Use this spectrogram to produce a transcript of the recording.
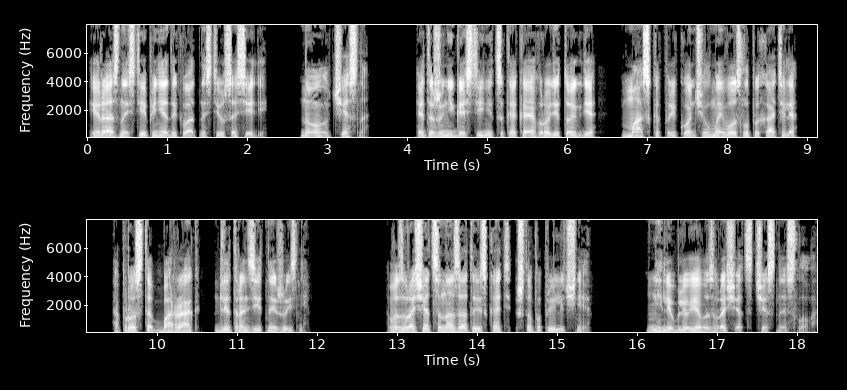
и разной степени адекватности у соседей. Но, честно, это же не гостиница какая, вроде той, где Маска прикончил моего злопыхателя, а просто барак для транзитной жизни. Возвращаться назад и искать что поприличнее? Не люблю я возвращаться, честное слово.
